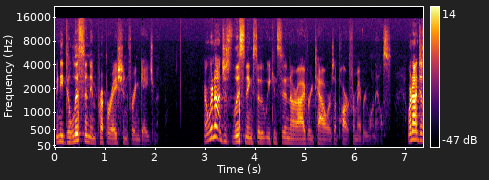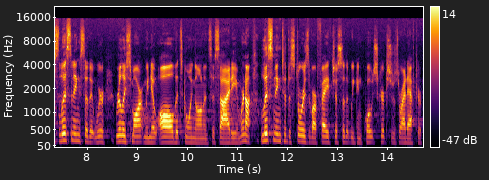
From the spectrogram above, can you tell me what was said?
we need to listen in preparation for engagement. And we're not just listening so that we can sit in our ivory towers apart from everyone else. We're not just listening so that we're really smart and we know all that's going on in society. And we're not listening to the stories of our faith just so that we can quote scriptures right after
